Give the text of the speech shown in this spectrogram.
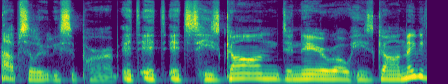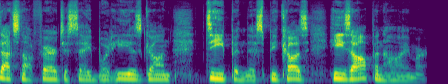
Absolutely superb. It, it, it's he's gone De Niro. He's gone. Maybe that's not fair to say, but he has gone deep in this because he's Oppenheimer,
